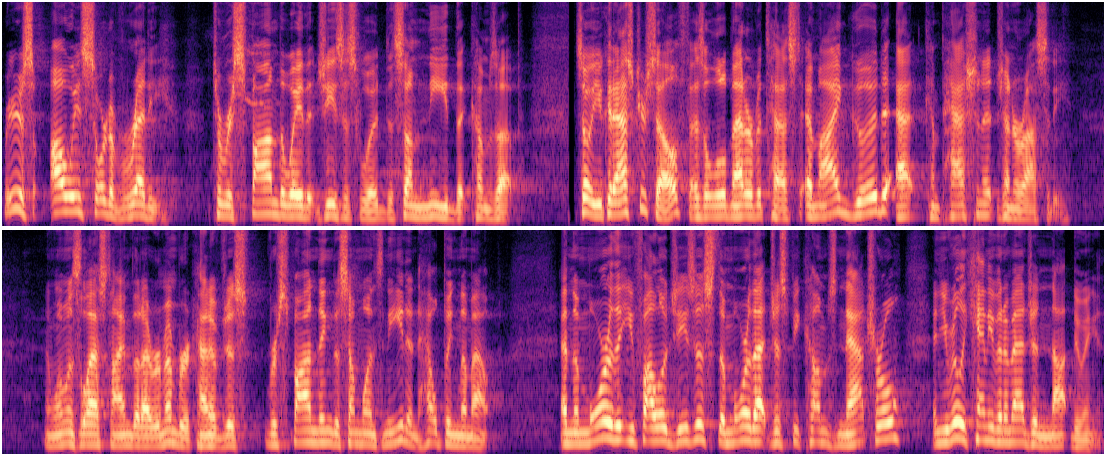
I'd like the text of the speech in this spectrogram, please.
where you're just always sort of ready to respond the way that Jesus would to some need that comes up. So you could ask yourself, as a little matter of a test, am I good at compassionate generosity? And when was the last time that I remember kind of just responding to someone's need and helping them out? And the more that you follow Jesus, the more that just becomes natural, and you really can't even imagine not doing it.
